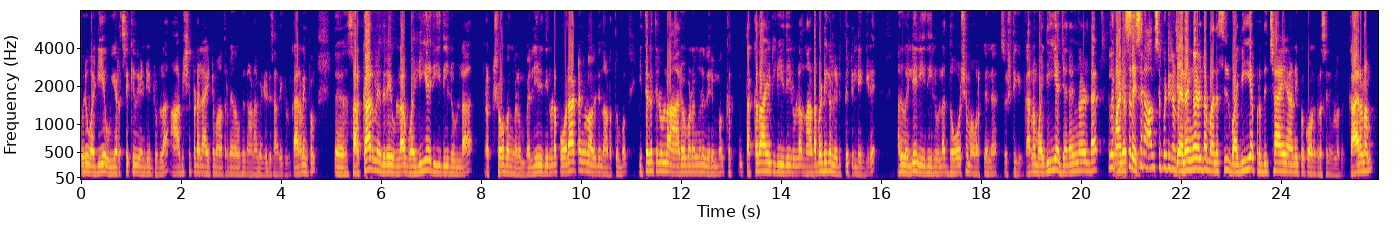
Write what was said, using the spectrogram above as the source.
ഒരു വലിയ ഉയർച്ചയ്ക്ക് വേണ്ടിയിട്ടുള്ള ആവശ്യപ്പെടലായിട്ട് മാത്രമേ നമുക്ക് കാണാൻ വേണ്ടിയിട്ട് സാധിക്കുള്ളൂ. കാരണം ഇപ്പം സർക്കാരിനെതിരെയുള്ള വലിയ രീതിയിലുള്ള പ്രക്ഷോഭങ്ങളും വലിയ രീതിയിലുള്ള പോരാട്ടങ്ങളും അവർ നടത്തുമ്പോൾ ഇത്തരത്തിലുള്ള ആരോപണങ്ങൾ വരുമ്പോൾ തക്കതായ രീതിയിലുള്ള നടപടികൾ എടുത്തിട്ടില്ലെങ്കിൽ അത് വലിയ രീതിയിലുള്ള ദോഷം അവർക്ക് തന്നെ സൃഷ്ടിക്കും. കാരണം വലിയ ജനങ്ങളുടെ. മനസ്സിൽ- ജനങ്ങളുടെ മനസ്സിൽ വലിയ പ്രതിച്ഛായയാണ് ഇപ്പൊ കോൺഗ്രസിനുള്ളത് കാരണം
